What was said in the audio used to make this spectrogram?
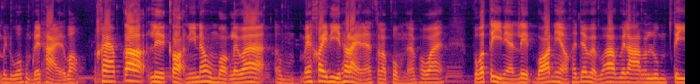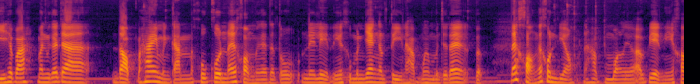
ไม่รู้ว่าผมได้ถ่ายหรือเปล่าโอเคครับก็เลดเกาะนี้นะผมบอกเลยว่าไม่ค่อยดีเท่าไหร่นะสำหรับผมนะเพราะว่าปกติเนี่ยเลดบอสเนี่ยเขาจะแบบว่าเวลาเราลุมตีใช่ปะมันก็จะดรอปให้เหมือนกันทุกคนได้ของเหมือนกันแต่ตัวในเลดนี้คือมันแย่งกันตีนะครับมันมันจะได้แบบได้ของแค่คนเดียวนะครับผมบอกเลยว่าอัปเดตนี้เขา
